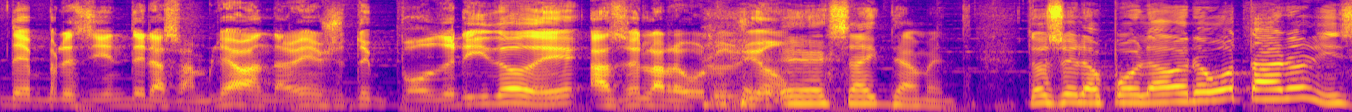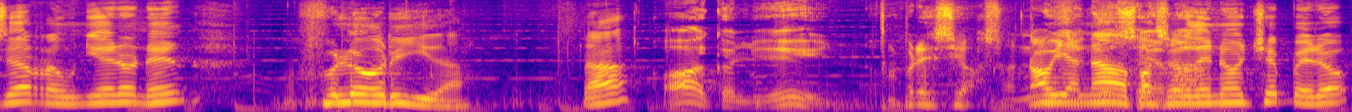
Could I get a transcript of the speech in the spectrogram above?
de presidente de la asamblea va a andar bien. Yo estoy podrido de hacer la revolución. Exactamente. Entonces los pobladores votaron y se reunieron en Florida. ¿Ah? Ay, qué lindo. Precioso. No había nada para hacer de noche, pero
